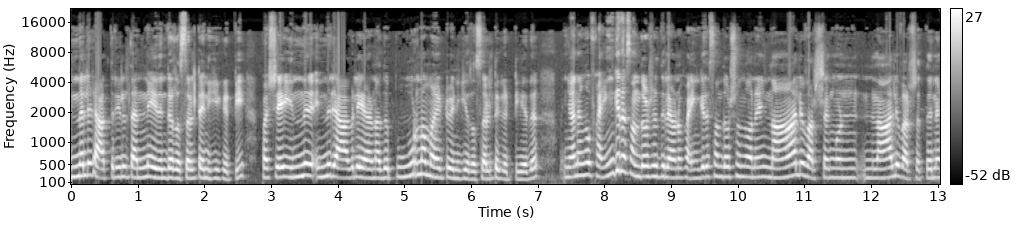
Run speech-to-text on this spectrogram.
ഇന്നലെ രാത്രിയിൽ തന്നെ ഇതിന്റെ റിസൾട്ട് എനിക്ക് കിട്ടി. പക്ഷേ ഇന്ന് ഇന്ന് രാവിലെയാണ് അത് പൂർണമായിട്ടും എനിക്ക് റിസൾട്ട് കിട്ടിയത്. ഞാനങ്ങ് ഭയങ്കര സന്തോഷത്തിലാണ്. ഭയങ്കര സന്തോഷം എന്ന് പറഞ്ഞാൽ നാല് വർഷം കൊണ്ട് നാല് വർഷത്തിന്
